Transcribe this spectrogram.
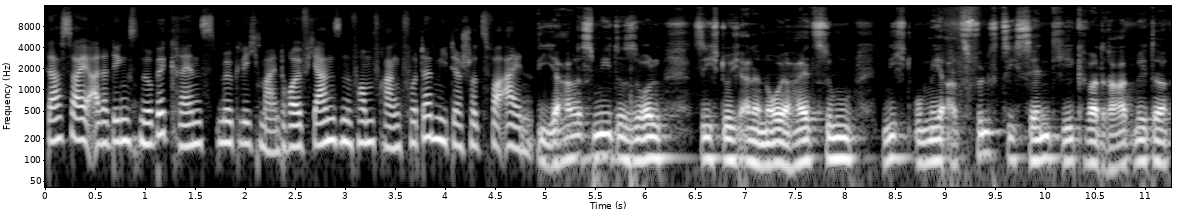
Das sei allerdings nur begrenzt möglich, meint Rolf Jansen vom Frankfurter Mieterschutzverein. Die Jahresmiete soll sich durch eine neue Heizung nicht um mehr als 50 Cent je Quadratmeter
